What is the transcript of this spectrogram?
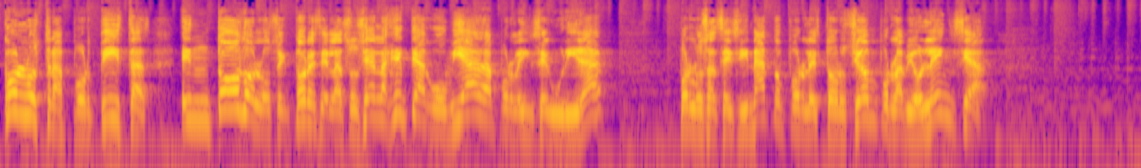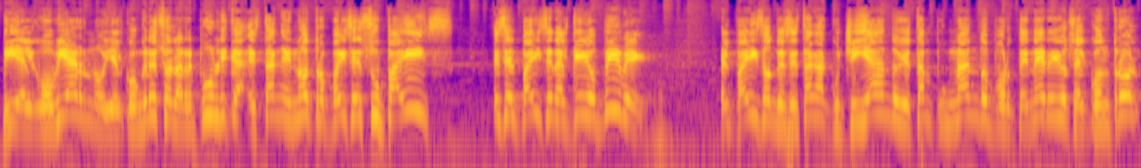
con los transportistas, en todos los sectores de la sociedad, la gente agobiada por la inseguridad, por los asesinatos, por la extorsión, por la violencia y el gobierno y el Congreso de la República están en otro país, es su país, es el país en el que ellos viven, el país donde se están acuchillando y están pugnando por tener ellos el control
